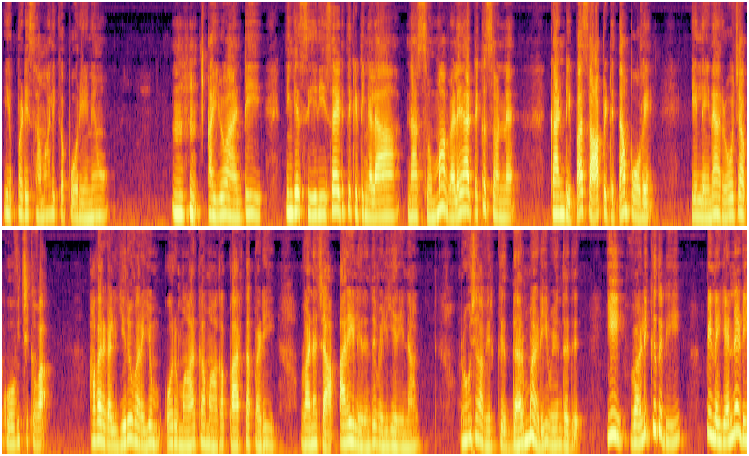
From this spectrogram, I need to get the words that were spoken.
எப்படி சமாளிக்க போறேனோ? ம்ஹும். ஐயோ ஆண்டி நீங்கள் சீரியஸாக எடுத்துக்கிட்டீங்களா? நான் சும்மா விளையாட்டுக்கு சொன்னேன். கண்டிப்பாக சாப்பிட்டு தான் போவேன். இல்லைன்னா ரோஜா கோவிச்சுக்குவா அவர்கள் இருவரையும் ஒரு மார்க்கமாக பார்த்தபடி வனஜா அறையிலிருந்து வெளியேறினாள். ரோஜாவிற்கு தர்ம அடி விழுந்தது. ஏய் வலிக்குதுடி. பின்ன என்னடி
